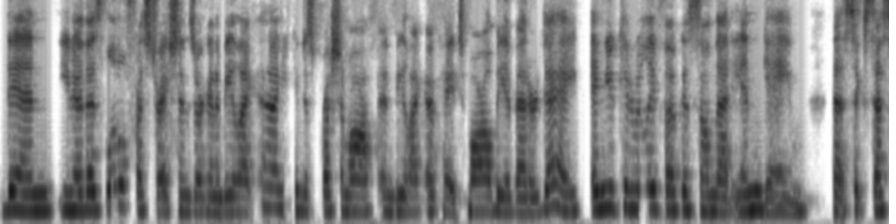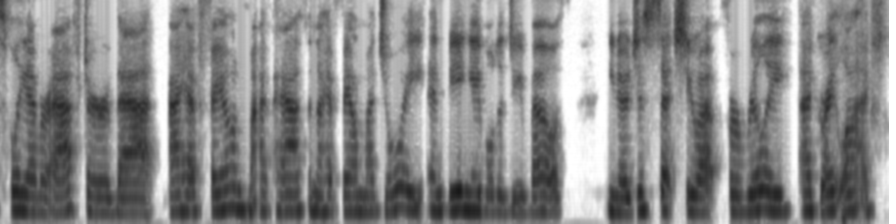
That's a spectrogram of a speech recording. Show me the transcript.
then, you know, those little frustrations are going to be like, oh, you can just brush them off and be like, okay, tomorrow will be a better day. And you can really focus on that end game that successfully ever after that I have found my path and I have found my joy and being able to do both you know just sets you up for really a great life.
